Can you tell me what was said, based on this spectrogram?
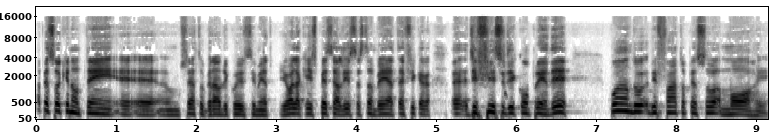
a pessoa que não tem é, é, um certo grau de conhecimento, e olha que especialistas também até fica é, difícil de compreender, quando de fato a pessoa morre.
